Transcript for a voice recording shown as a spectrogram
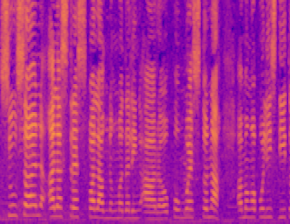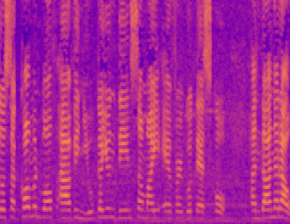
Susan, alas tres pa lang ng madaling araw, pumwesto na ang mga pulis dito sa Commonwealth Avenue, gayon din sa may Evergotesco. Handa na raw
